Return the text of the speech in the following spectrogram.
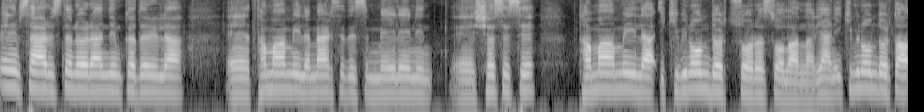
Benim servisten öğrendiğim kadarıyla e, tamamıyla Mercedes'in ML'nin e, şasisi tamamıyla 2014 sonrası olanlar yani 2014 al-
